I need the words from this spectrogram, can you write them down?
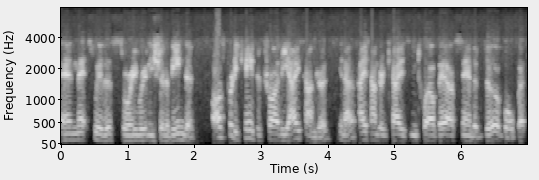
and that's where this story really should have ended. I was pretty keen to try the 800. You know, 800 k's in 12 hours sounded doable, but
